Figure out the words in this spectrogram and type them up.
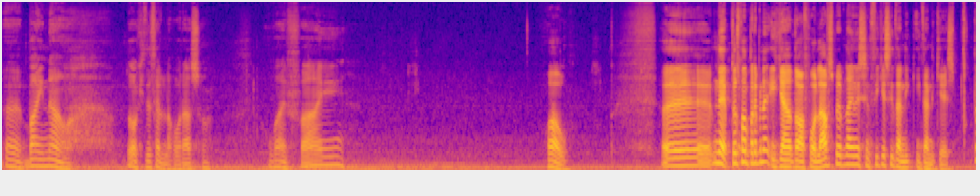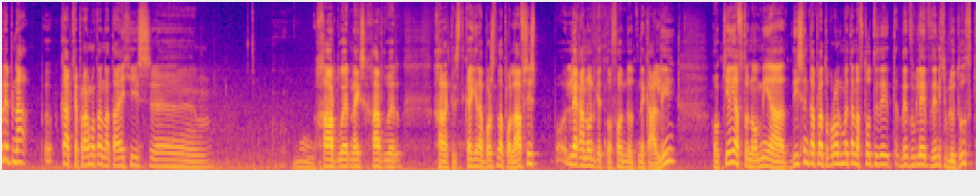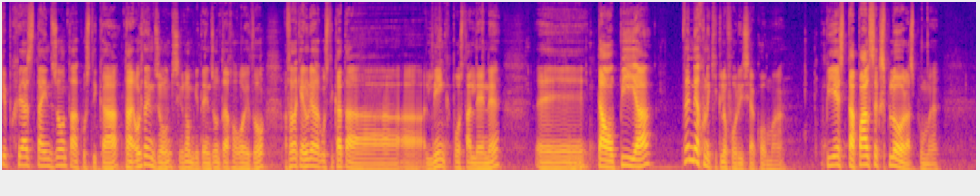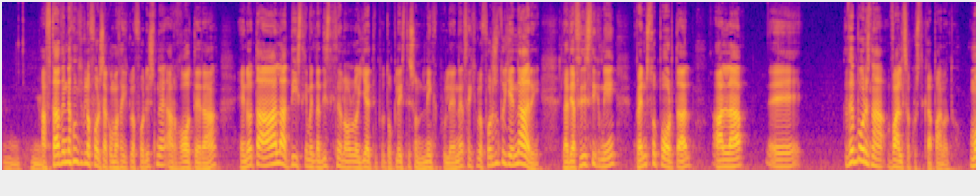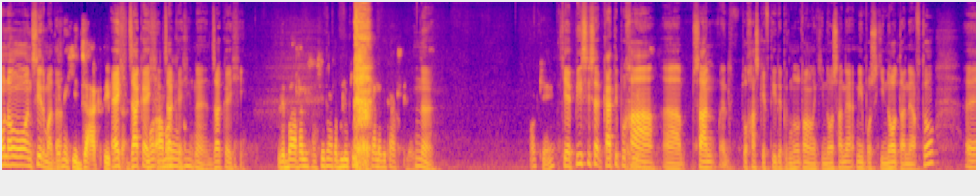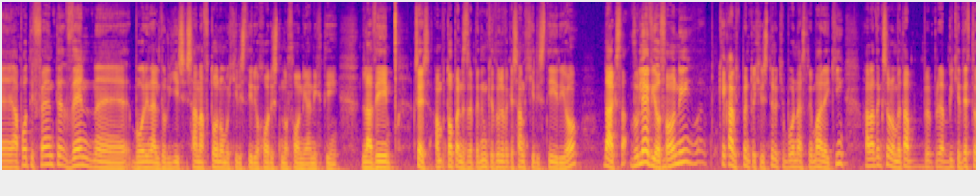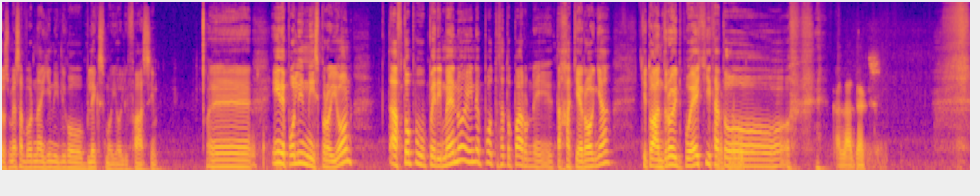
Uh, buy now. Όχι, δεν θέλω να αγοράσω. Wi-Fi. Wow. Ε, ναι, τέλος πάντων πρέπει να, για να το απολαύσεις πρέπει να είναι συνθήκες ιδανικές. Πρέπει να κάποια πράγματα να τα έχεις ε, hardware, να έχεις hardware χαρακτηριστικά για να μπορείς να τα απολαύσεις. Λέγαν όλοι για την οθόνη ότι είναι καλή. OK, okay, αυτονομία decent, απλά το πρόβλημα ήταν αυτό ότι δεν, δουλεύει, δεν έχει Bluetooth και χρειάζεται τα InZone τα ακουστικά. Τα, όχι τα InZone, συγγνώμη για τα InZone τα έχω εγώ εδώ. Αυτά τα καινούργια ακουστικά, τα link, πώς τα λένε, ε, τα οποία δεν έχουν κυκλοφορήσει ακόμα. PS, τα Pulse Explorer, ας πούμε. Αυτά δεν έχουν κυκλοφορήσει ακόμα, θα κυκλοφορήσουν αργότερα. Ενώ τα άλλα αντίστοιχα με την αντίστοιχη τεχνολογία, το PlayStation Link που λένε, θα κυκλοφορήσουν το Γενάρη. Δηλαδή αυτή τη στιγμή παίρνεις το Portal, αλλά ε, δεν μπορείς να βάλεις ακουστικά πάνω του. Μόνο ενσύρματα. Δεν έχει jack τίποτα. Έχει, jack έχει. Jack άμα, έχει. Ναι, jack έχει. Δεν μπορεί να βάλεις ασύρματα Bluetooth και άλλα δικά σου. Δηλαδή. Ναι. Okay. Και επίσης κάτι που είχα, σαν, το είχα σκεφτεί επειδή όταν ανακοινώσανε, μήπως γινόταν αυτό. Ε, από ό,τι φαίνεται δεν ε, μπορεί να λειτουργήσει σαν αυτόνομο χειριστήριο χωρίς την οθόνη ανοιχτή. Δηλαδή, ξέρεις, αν το έπαιρνες ρε παιδί μου και δούλευε και σαν χειριστήριο, Εντάξει, θα δουλεύει η οθόνη και κάποιος παίρνει το χειριστήριο και μπορεί να στριμάρει εκεί, αλλά δεν ξέρω, μετά να μπει και δεύτερος μέσα, μπορεί να γίνει λίγο μπλέξιμο η όλη φάση. Ε, είναι πολύ νης προϊόν. Αυτό που περιμένω είναι πότε θα το πάρουν τα χακερόνια και το Android που έχει θα το. Καλά, εντάξει.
